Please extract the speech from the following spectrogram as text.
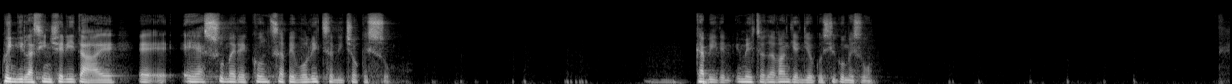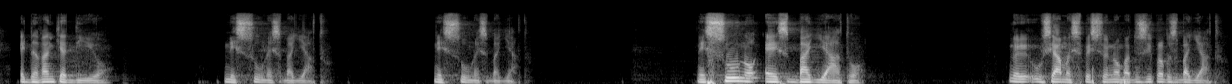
Quindi la sincerità è, è, è assumere consapevolezza di ciò che sono. Capite? Mi metto davanti a Dio così come sono. E davanti a Dio nessuno è sbagliato. Nessuno è sbagliato. Nessuno è sbagliato. Noi usiamo espressione no, ma tu sei proprio sbagliato.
